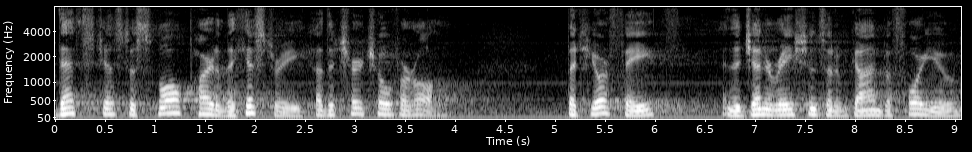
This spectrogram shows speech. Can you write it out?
That's just a small part of the history of the church overall. But your faith and the generations that have gone before you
